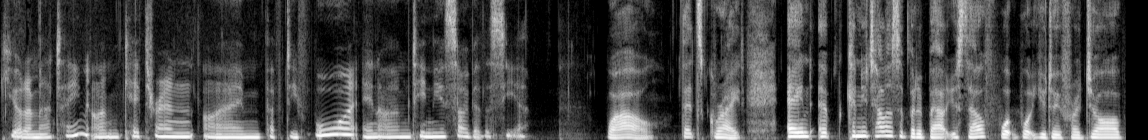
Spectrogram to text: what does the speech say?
Kia ora, Martine. I'm Catherine. I'm 54 and I'm 10 years sober this year. Wow. That's great. And uh, can you tell us a bit about yourself, what, what you do for a job,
